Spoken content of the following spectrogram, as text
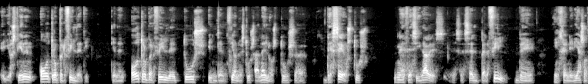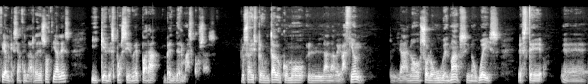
Ellos tienen otro perfil de ti. Tienen otro perfil de tus intenciones, tus anhelos, tus eh, deseos, tus necesidades. Ese es el perfil de ingeniería social que se hace en las redes sociales y que después sirve para vender más cosas. Os habéis preguntado cómo la navegación, ya no solo Google Maps, sino Waze, este eh,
